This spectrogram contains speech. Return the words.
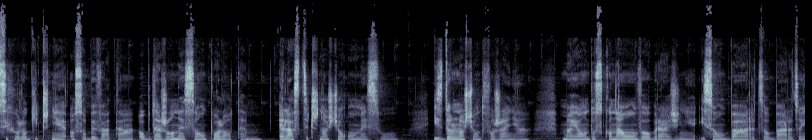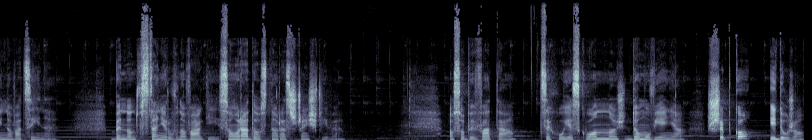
Psychologicznie osoby wata obdarzone są polotem, elastycznością umysłu i zdolnością tworzenia. Mają doskonałą wyobraźnię i są bardzo, bardzo innowacyjne. Będąc w stanie równowagi, są radosne oraz szczęśliwe. Osoby wata cechuje skłonność do mówienia szybko i dużo.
